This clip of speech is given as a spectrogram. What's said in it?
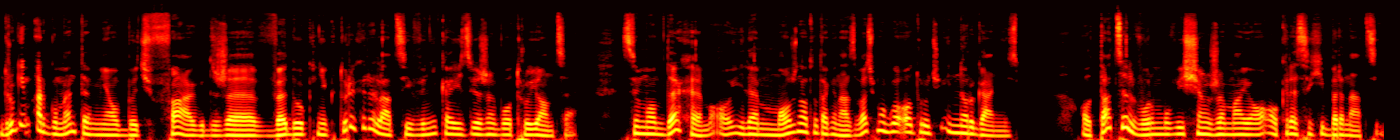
Drugim argumentem miał być fakt, że według niektórych relacji wynika, iż zwierzę było trujące. Swym oddechem, o ile można to tak nazwać, mogło otruć inny organizm. O tacelwurm mówi się, że mają okresy hibernacji.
